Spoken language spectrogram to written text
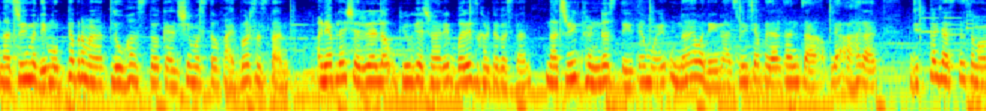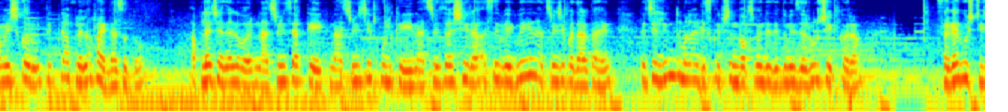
नाचणीमध्ये मोठ्या प्रमाणात लोह असतं कॅल्शियम असतं फायबर्स असतात आणि आपल्या शरीराला उपयोगी असणारे बरेच घटक असतात. नाचणी थंड असते त्यामुळे उन्हाळ्यामध्ये नाचणीच्या पदार्थांचा आपल्या आहारात जितका जास्त समावेश करू तितका आपल्याला फायदाच होतो. आपल्या चॅनलवर नाचणीचा केक नाचणीचे फुलके नाचणीचा शिरा असे वेगवेगळे नाचणीचे पदार्थ आहेत. त्याची लिंक तुम्हाला डिस्क्रिप्शन बॉक्समध्ये देते. तुम्ही जरूर चेक करा. सगळ्या गोष्टी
